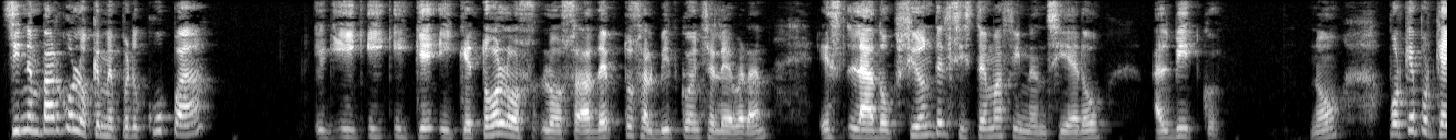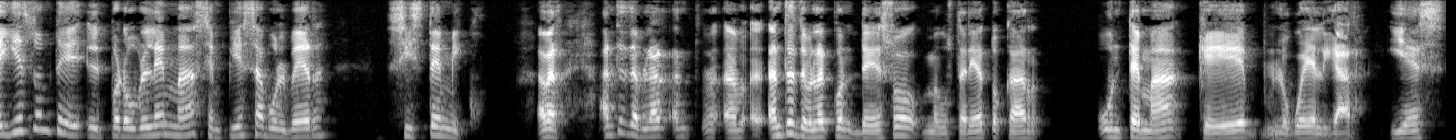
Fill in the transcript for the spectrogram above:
Sin embargo, lo que me preocupa y, que, todos los, adeptos al Bitcoin celebran, es la adopción del sistema financiero al Bitcoin. ¿no? ¿Por qué? Porque ahí es donde el problema se empieza a volver sistémico. A ver, antes de hablar, antes de hablar de eso, me gustaría tocar un tema que lo voy a ligar y es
